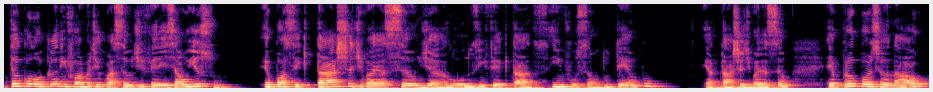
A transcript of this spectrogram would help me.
Então, colocando em forma de equação diferencial isso, eu posso dizer que taxa de variação de alunos infectados em função do tempo é a taxa de variação é proporcional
